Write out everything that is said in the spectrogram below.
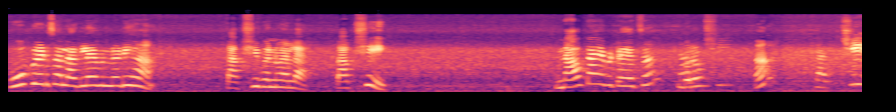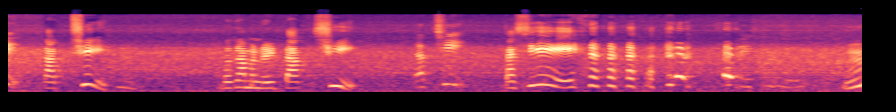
खूप वेळचा लागलाय मंडळी हा. ताक्षी बनवायला. ताक्षी नाव काय आहे बेटा याचं? बरोबर? हां? टाक्षी ताक्षी बघा मंडळी टाक्षी ताक्षी हं?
